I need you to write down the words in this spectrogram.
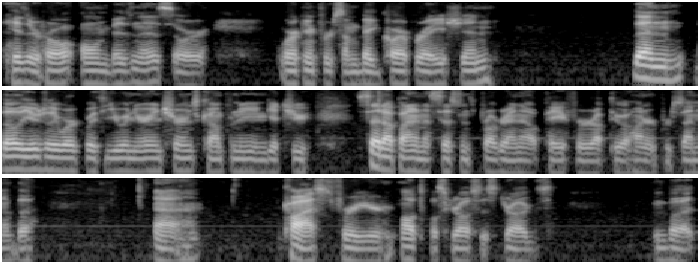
his or her own business or working for some big corporation, then they'll usually work with you and your insurance company and get you set up on an assistance program that'll pay for up to 100% of the uh, cost for your multiple sclerosis drugs. But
